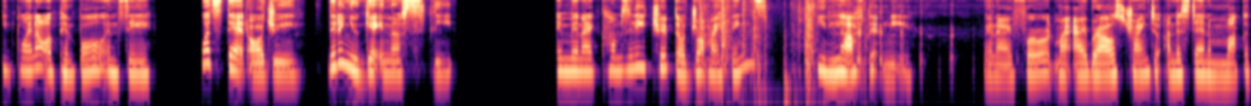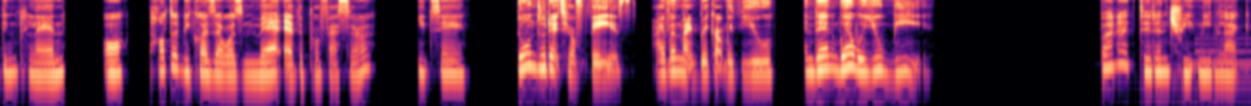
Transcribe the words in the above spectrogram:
He'd point out a pimple and say, What's that, Audrey? Didn't you get enough sleep? And when I clumsily tripped or dropped my things, He laughed at me. When I furrowed my eyebrows trying to understand a marketing plan or pouted because I was mad at the professor, he'd say, Don't do that to your face. Ivan might break up with you, and then where will you be? Bernard didn't treat me like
